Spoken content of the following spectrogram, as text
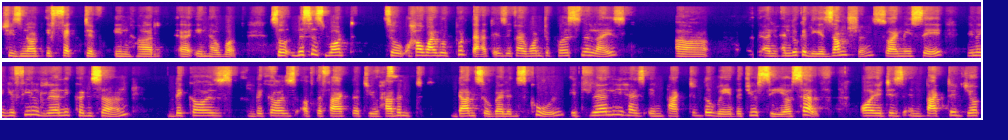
she's not effective in her uh, in her work. So this is what. So how I would put that is if I want to personalize uh, and, and look at the assumptions. So I may say, you know, you feel really concerned because because of the fact that you haven't done so well in school, it really has impacted the way that you see yourself, or it has impacted your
